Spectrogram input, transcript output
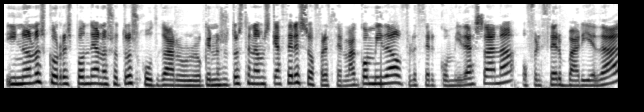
y no nos corresponde a nosotros juzgarlo. Lo que nosotros tenemos que hacer es ofrecer la comida, ofrecer comida sana, ofrecer variedad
